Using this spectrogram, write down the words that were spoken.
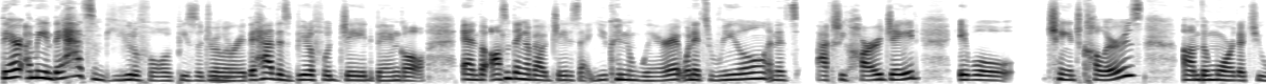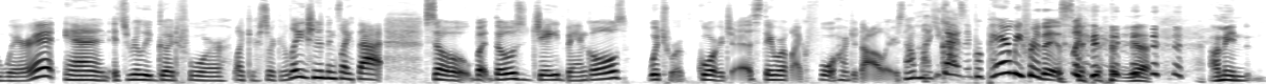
There, I mean, they had some beautiful pieces of jewelry. Mm-hmm. They had this beautiful jade bangle. And the awesome thing about jade is that you can wear it when it's real and it's actually hard jade. It will change colors um, the more that you wear it. And it's really good for like your circulation and things like that. So but those jade bangles which were gorgeous they were like $400 and i'm like you guys didn't prepare me for this. Yeah. I mean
